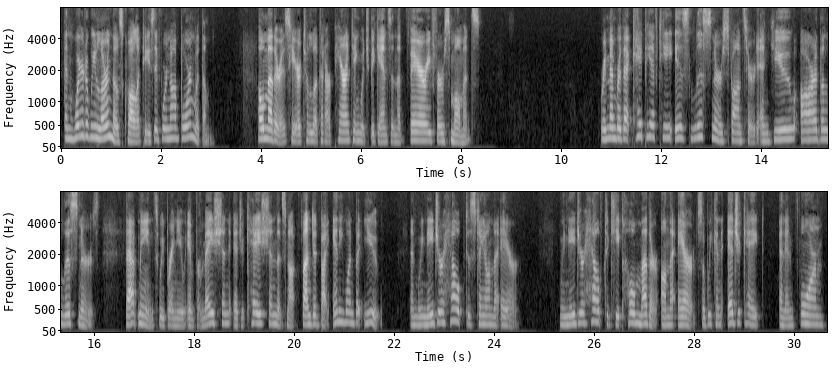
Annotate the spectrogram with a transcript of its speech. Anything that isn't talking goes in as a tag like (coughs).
then where do we learn those qualities if we're not born with them? Whole Mother is here to look at our parenting, which begins in the very first moments. Remember that KPFT is listener sponsored, and you are the listeners. That means we bring you information, education that's not funded by anyone but you. And we need your help to stay on the air. We need your help to keep Whole Mother on the air so we can educate and inform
